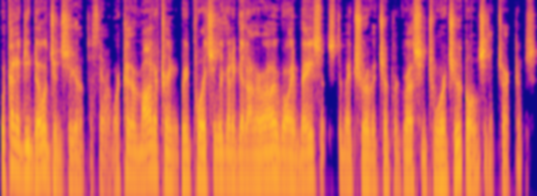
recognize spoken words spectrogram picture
What kind of due diligence are you going to perform? What kind of monitoring reports are you going to get on an ongoing basis to make sure that you're progressing towards your goals and objectives?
